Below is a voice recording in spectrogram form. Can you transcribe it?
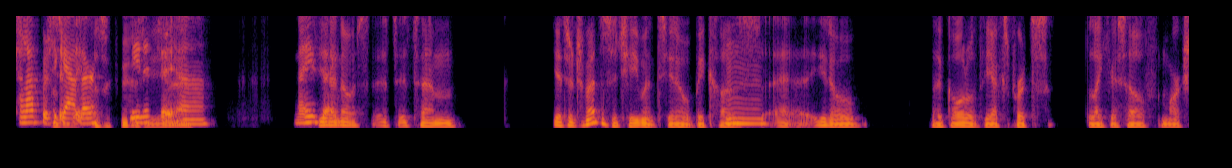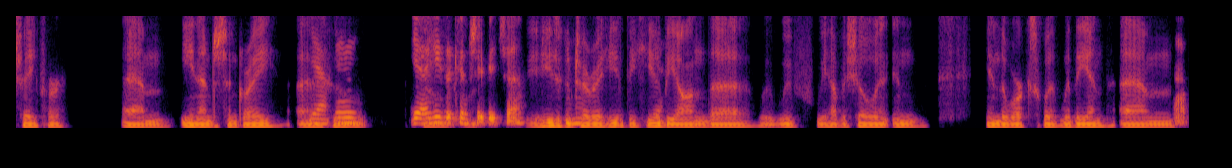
collaboratively together. As a community, yeah. yeah. Amazing. Yeah, no, it's, it's, it's, um, yeah, it's a tremendous achievement, you know, because, mm. uh, you know, like all of the experts like yourself, Mark Schaefer, um, Ian Anderson Gray. Uh, yeah. Who, mm. yeah, he's a contributor. He's a mm-hmm. contributor. Mm-hmm. He'll be he'll yeah. be on the we've we have a show in in, in the works with with Ian. Um, yep.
